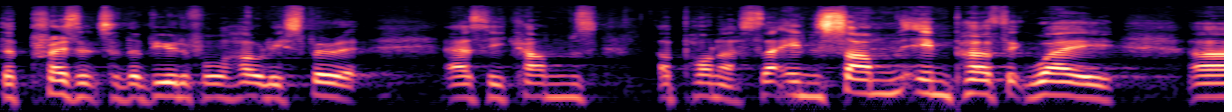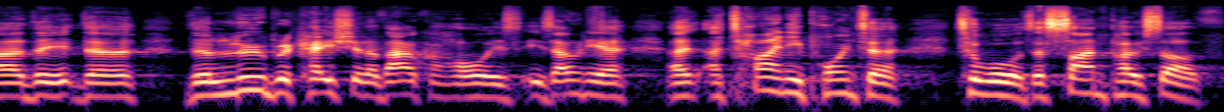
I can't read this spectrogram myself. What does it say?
the presence of the beautiful Holy Spirit as He comes upon us. That in some imperfect way, uh, the, the, the lubrication of alcohol is, is only a, a, a tiny pointer towards, a signpost of.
